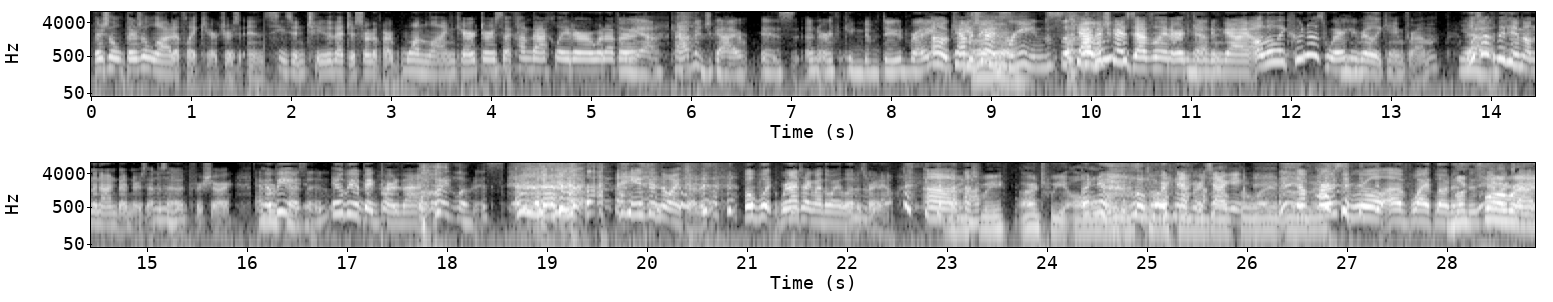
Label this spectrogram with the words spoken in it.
there's a there's a lot of like characters in season two that just sort of are one line characters that come back later or whatever. Oh yeah, Cabbage Guy is an Earth Kingdom dude, right? Oh, Cabbage He's Guy's- like green. So. Cabbage Guy's definitely an Earth Yeah. Kingdom guy. Although, like, who knows where he really came from? We'll talk about him on the non-benders episode for sure. he'll be Ever-present. he'll be a big part of that. White Lotus. He's in the White Lotus, but what, we're not talking about the White Lotus right now. Um, Aren't we? Aren't we always no, we're never about talking- The, White the first rule of White Lotus Look is forward never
